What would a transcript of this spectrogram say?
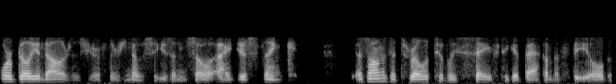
four billion dollars this year if there's no season. So I just think, as long as it's relatively safe to get back on the field,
